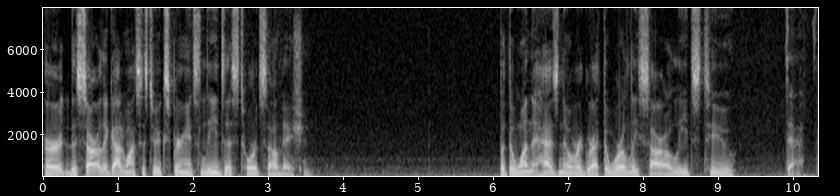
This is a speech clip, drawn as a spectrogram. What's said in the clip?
or the sorrow that God wants us to experience leads us towards salvation. But the one that has no regret, the worldly sorrow, leads to death.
